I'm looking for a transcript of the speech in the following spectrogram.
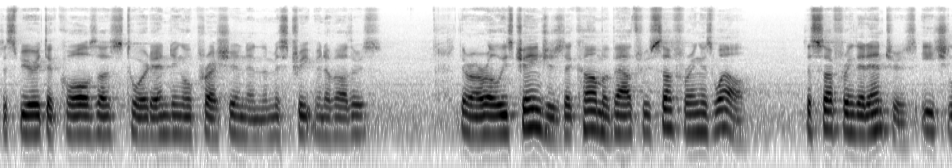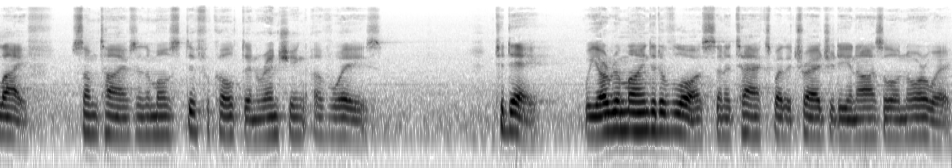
the spirit that calls us toward ending oppression and the mistreatment of others. There are always changes that come about through suffering as well the suffering that enters each life, sometimes in the most difficult and wrenching of ways. Today, we are reminded of loss and attacks by the tragedy in Oslo, Norway.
